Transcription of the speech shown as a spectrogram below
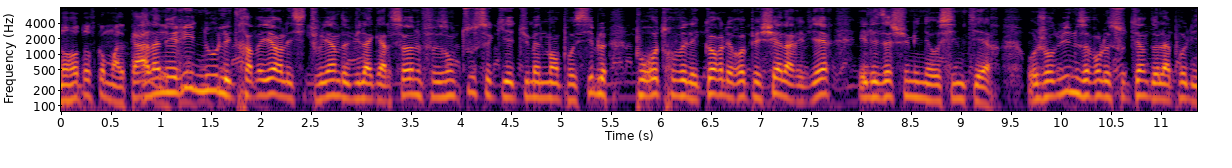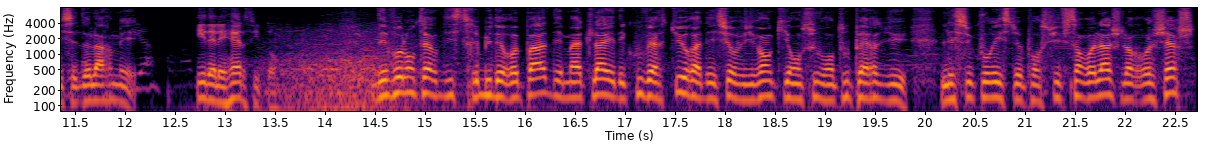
À la mairie, nous, les travailleurs, les citoyens de Villa Garçon, faisons tout ce qui est humainement possible pour retrouver les corps, les repêcher à la rivière et les acheminer au cimetière. Aujourd'hui, nous avons le soutien de la police et de l'armée. Des volontaires distribuent des repas, des matelas et des couvertures à des survivants qui ont souvent tout perdu. Les secouristes poursuivent sans relâche leurs recherches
